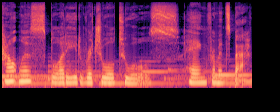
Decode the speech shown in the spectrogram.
Countless bloodied ritual tools hang from its back.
